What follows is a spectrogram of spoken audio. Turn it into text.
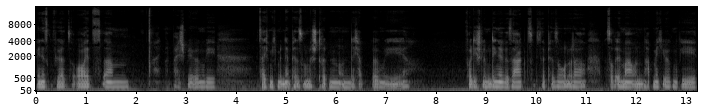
wenn ihr das Gefühl habt, so, oh, jetzt, ähm, Beispiel irgendwie, Jetzt habe ich mich mit einer Person gestritten und ich habe irgendwie voll die schlimmen Dinge gesagt zu dieser Person oder was auch immer und habe mich irgendwie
